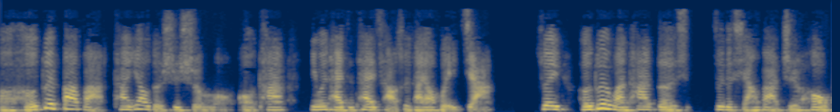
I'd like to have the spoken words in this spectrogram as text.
呃，核对爸爸他要的是什么？哦，他因为孩子太吵，所以他要回家。所以核对完他的这个想法之后，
